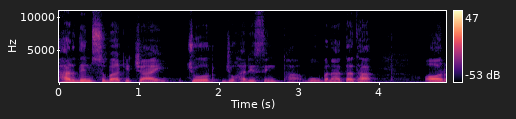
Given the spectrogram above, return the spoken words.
हर दिन सुबह की चाय चोर जो हरी सिंह था वो बनाता था और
